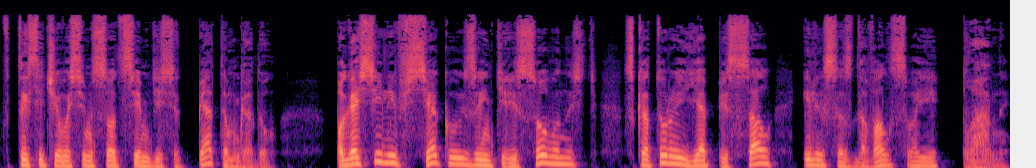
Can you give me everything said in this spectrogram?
в 1875 году погасили всякую заинтересованность, с которой я писал или создавал свои планы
